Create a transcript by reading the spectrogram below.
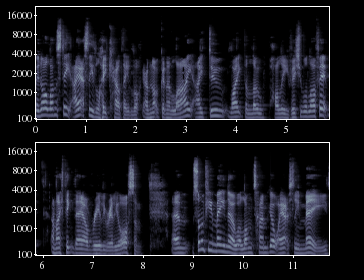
in all honesty, I actually like how they look. I'm not going to lie. I do like the low poly visual of it and I think they are really, really awesome. Um, some of you may know a long time ago, I actually made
